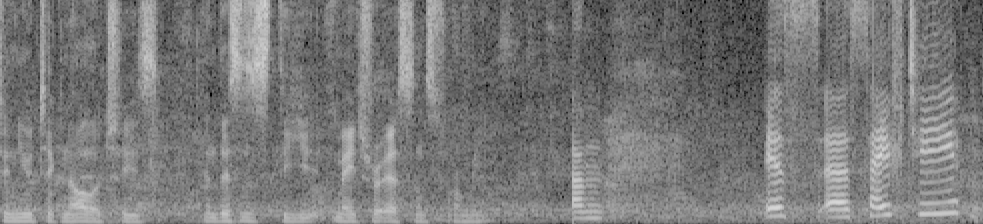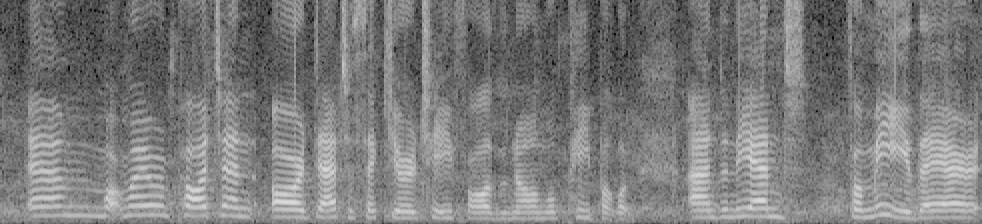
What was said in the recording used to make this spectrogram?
to new technologies, and this is the major essence for me. Um, is uh, safety um, more important or data security for the normal people? And in the end, for me, there,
